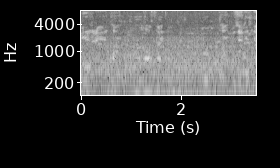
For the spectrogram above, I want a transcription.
bir e, tank, Altay tankı. Bu tank üzerinde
